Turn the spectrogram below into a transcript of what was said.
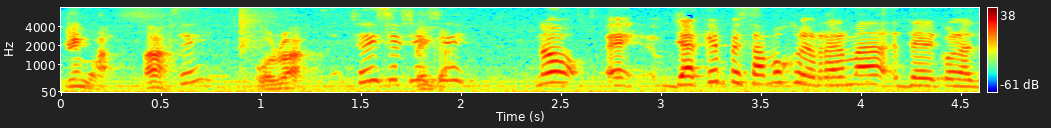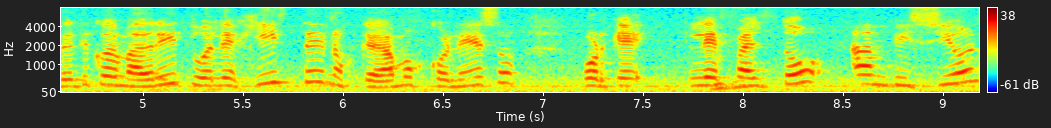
Venga, va, ¿Sí? pues va. Sí, sí, sí, sí. No, eh, ya que empezamos con el Real Madrid, con el Atlético de Madrid, tú elegiste, nos quedamos con eso, porque le faltó ambición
